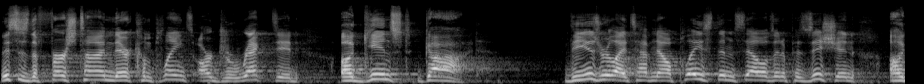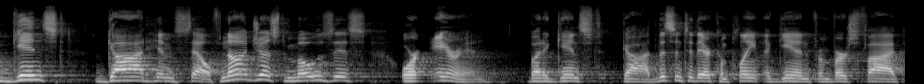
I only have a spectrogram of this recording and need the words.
This is the first time their complaints are directed against God. The Israelites have now placed themselves in a position against God Himself, not just Moses or Aaron, but against God. Listen to their complaint again from verse 5.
